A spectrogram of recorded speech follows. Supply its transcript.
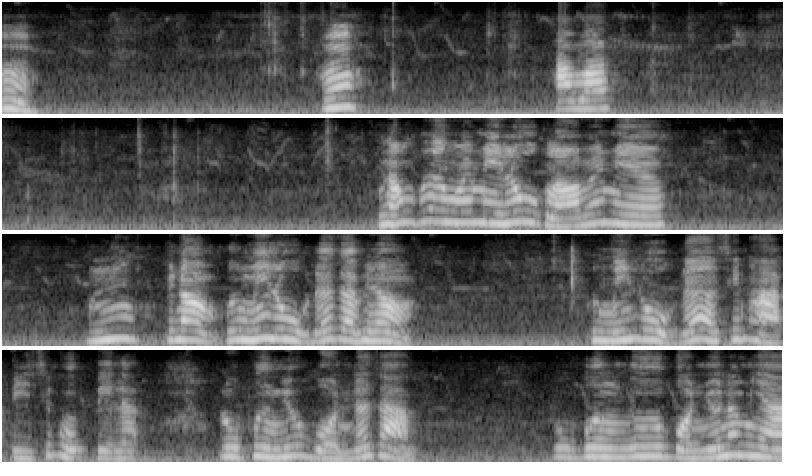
อืมอืมถามว่า น้องพึ่งไม่มีลูกเหรอไม่มีอืมพี่น้องเพิ่งมีลูกเด้อจ้ะพี่น้องเพิ่งมีลูกเด้อสิบห้าปีสิบหกปีแล้วลูกเพิ่งอยู่บนเด้อจ้ะลูกเพิ่งอยู่บนอยู่น้ำยา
